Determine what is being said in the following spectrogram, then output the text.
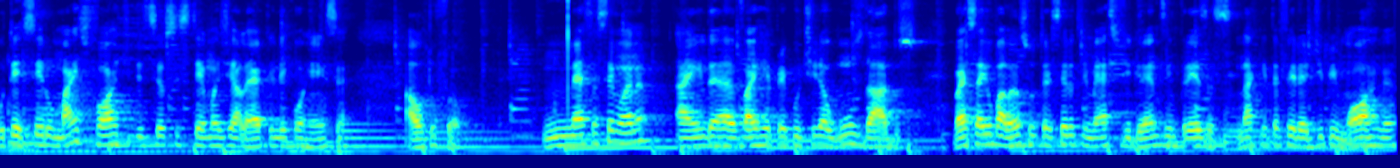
o terceiro mais forte de seus sistemas de alerta em decorrência ao tufão. Nessa semana, ainda vai repercutir alguns dados Vai sair o balanço do terceiro trimestre de grandes empresas. Na quinta-feira, JP Morgan,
